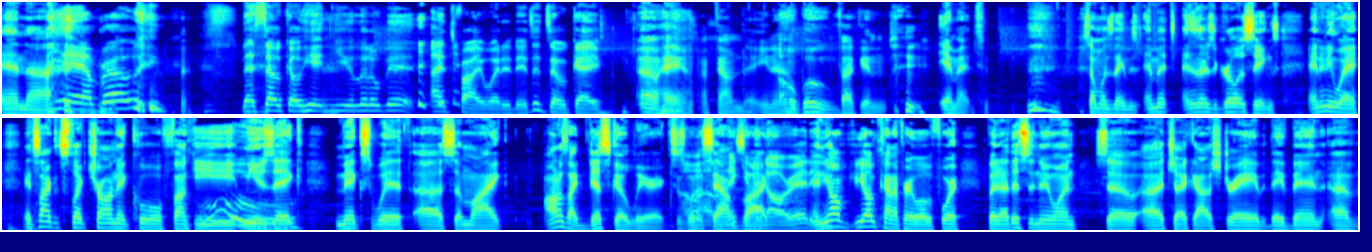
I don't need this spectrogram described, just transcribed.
And uh, Yeah, bro. that SoCo hitting you a little bit. That's probably what it is. It's okay. oh, hey, I found it. You know, Oh, boom. fucking Emmett. Someone's name is Emmett, and then there's a girl that sings. And anyway, it's like this electronic, cool, funky Ooh. music mixed with uh, some like almost like disco lyrics is what Oh, it sounds liking it like. already. And y'all y'all kind of heard a little before, but uh, this is a new one. So uh, check out Strabe. They've been uh,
